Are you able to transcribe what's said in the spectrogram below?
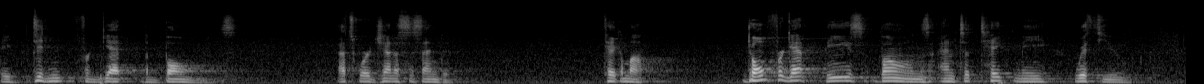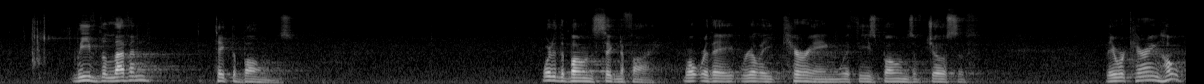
They didn't forget the bones. That's where Genesis ended. Take them up. Don't forget these bones and to take me with you. Leave the leaven, take the bones. What did the bones signify? What were they really carrying with these bones of Joseph? They were carrying hope.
